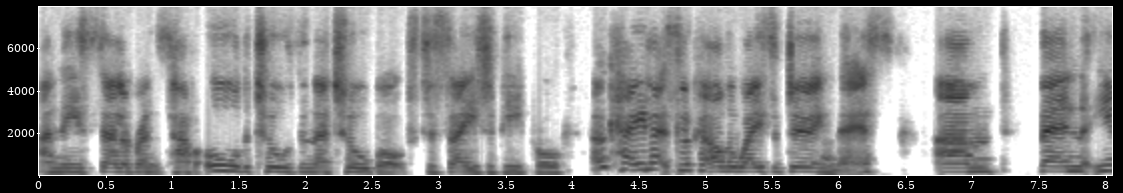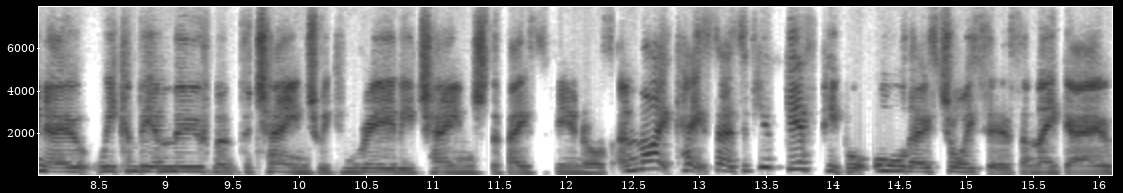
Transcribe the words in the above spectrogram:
and these celebrants have all the tools in their toolbox to say to people, okay, let's look at other ways of doing this. Um, then you know we can be a movement for change. We can really change the face of funerals. And like kate says if you give people all those choices and they go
